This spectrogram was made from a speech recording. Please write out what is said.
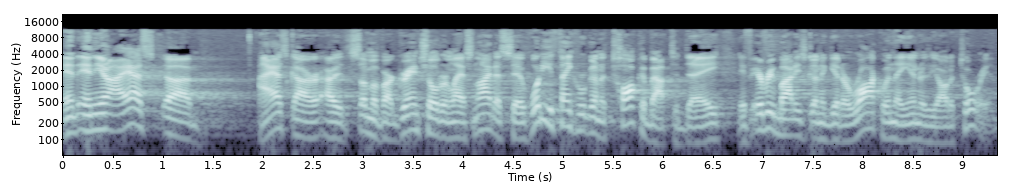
And and you know, I asked. Uh, I asked our, our, some of our grandchildren last night, I said, What do you think we're going to talk about today if everybody's going to get a rock when they enter the auditorium?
